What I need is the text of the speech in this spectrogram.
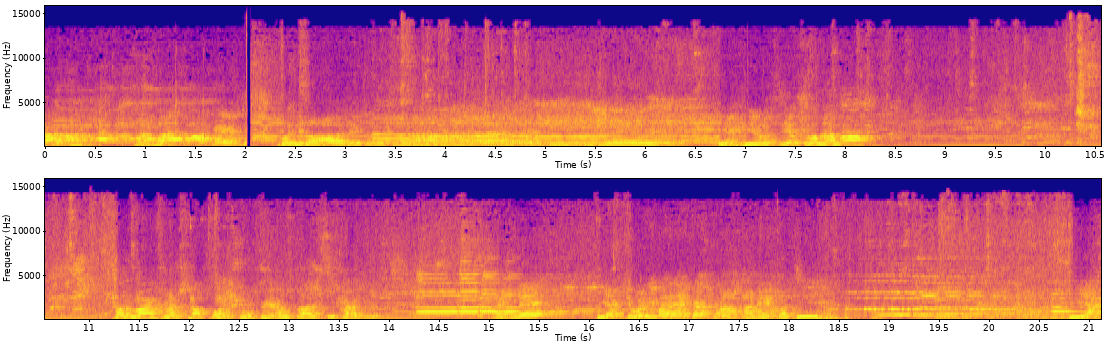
કારણ પરમાત્મા કહે છે. બોલે બાલે કૃષ્ણ. એક દિવસ યશોદામાં ભગવાન કૃષ્ણ પરખું ફેરવતા શીખાય એટલે એક જોડીમાં રાખ્યા કૃષ્ણને, પછી એક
